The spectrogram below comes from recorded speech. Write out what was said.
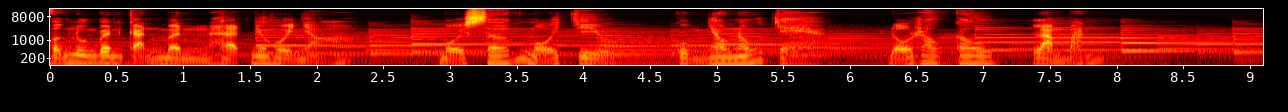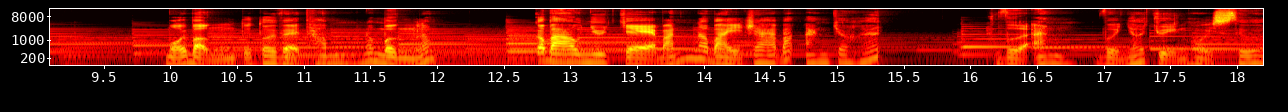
vẫn luôn bên cạnh mình hệt như hồi nhỏ. Mỗi sớm mỗi chiều, cùng nhau nấu chè, đổ rau câu, làm bánh. Mỗi bận tụi tôi về thăm, nó mừng lắm. Có bao nhiêu chè bánh nó bày ra bắt ăn cho hết vừa ăn vừa nhớ chuyện hồi xưa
